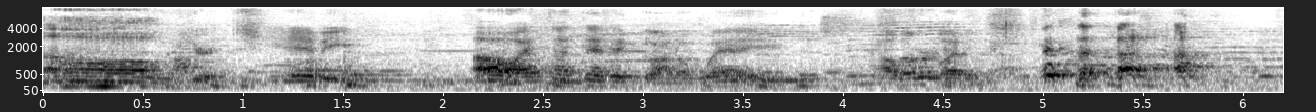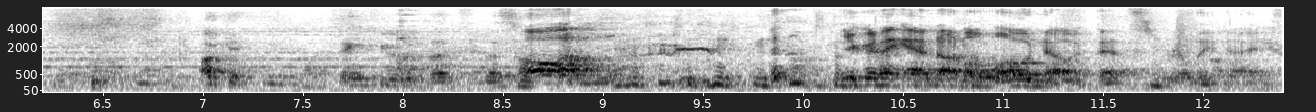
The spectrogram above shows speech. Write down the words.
Oh, you're kidding. Oh, I thought that had gone away. How Sorry. funny. Okay, thank you. That's, that's all. Oh, you're going to end on a low note. That's really nice.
